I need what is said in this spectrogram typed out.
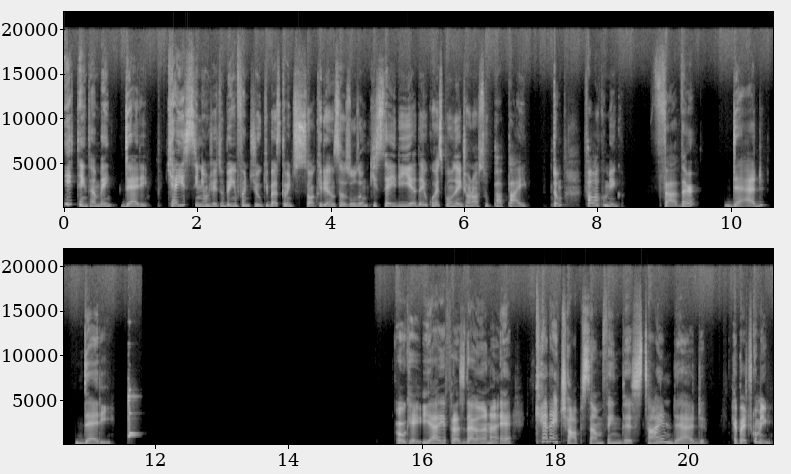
E tem também daddy, que aí sim é um jeito bem infantil, que basicamente só crianças usam, que seria daí o correspondente ao nosso papai. Então, fala comigo. Father, dad, daddy. Ok, e a frase da Ana é Can I chop something this time, Dad? Repete comigo.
